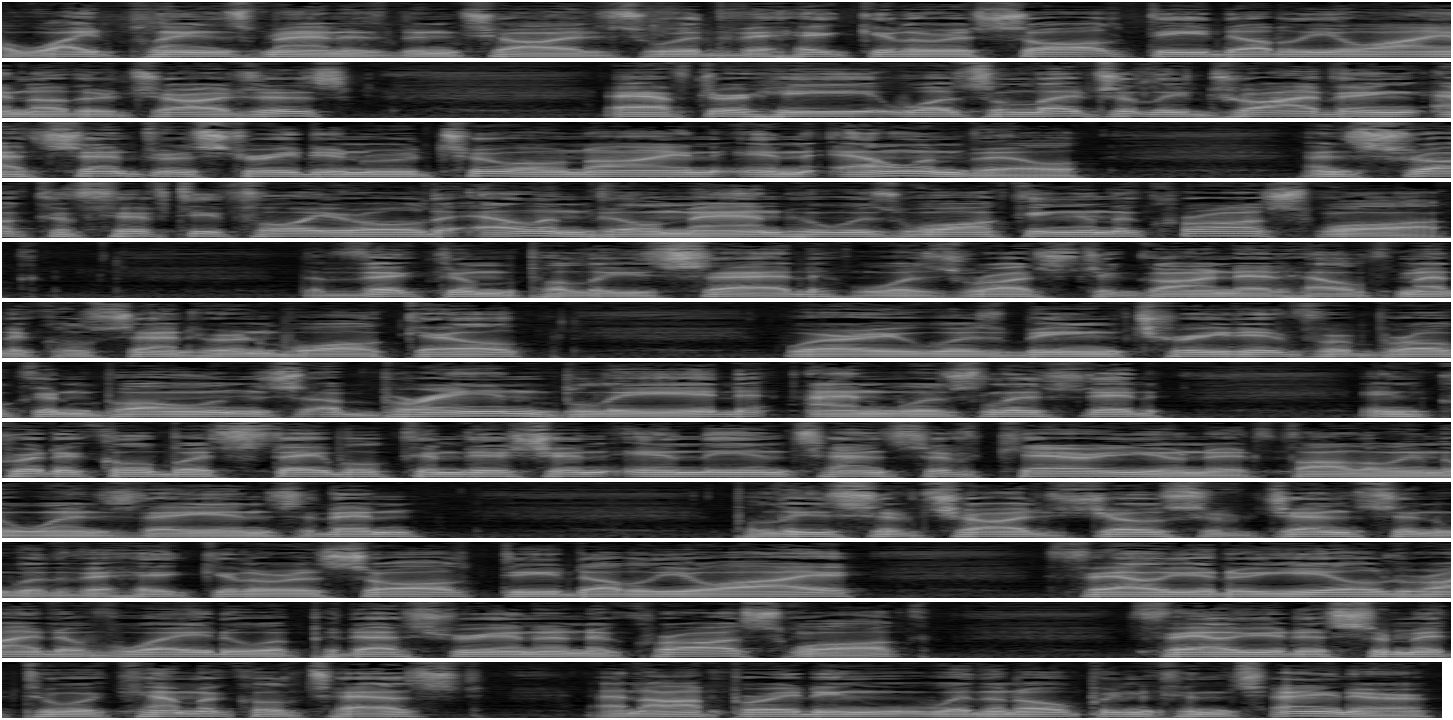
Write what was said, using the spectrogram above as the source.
A White Plains man has been charged with vehicular assault, DWI, and other charges after he was allegedly driving at Center Street in Route 209 in Ellenville and struck a 54 year old Ellenville man who was walking in the crosswalk. The victim, police said, was rushed to Garnet Health Medical Center in Wallkill, where he was being treated for broken bones, a brain bleed, and was listed in critical but stable condition in the intensive care unit following the Wednesday incident. Police have charged Joseph Jensen with vehicular assault, DWI, failure to yield right of way to a pedestrian in a crosswalk, failure to submit to a chemical test, and operating with an open container.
